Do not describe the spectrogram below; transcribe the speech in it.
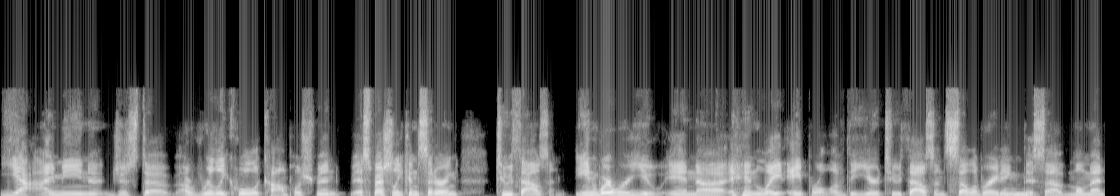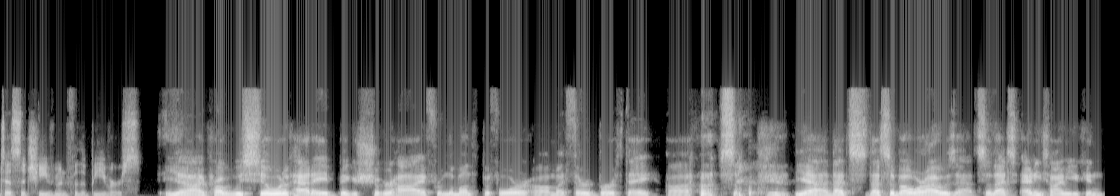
Yeah, I mean, just a, a really cool accomplishment, especially considering 2000. Ian, where were you in uh, in late April of the year 2000, celebrating mm. this uh, momentous achievement for the Beavers? Yeah, I probably still would have had a big sugar high from the month before, uh, my third birthday. Uh, so, yeah, that's that's about where I was at. So that's anytime you can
